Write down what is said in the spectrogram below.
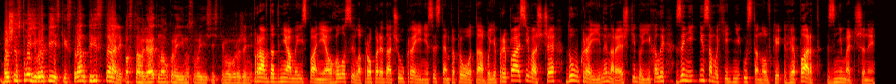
Большинство европейских стран перестали поставлять на Украину свои системы вооружений. Правда, днями Іспанія оголосила про передачу Україні систем ППО та боєприпасів. А ще до України нарешті доїхали зенітні самохідні установки Гепард з Німеччини.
